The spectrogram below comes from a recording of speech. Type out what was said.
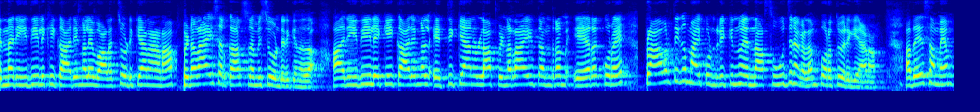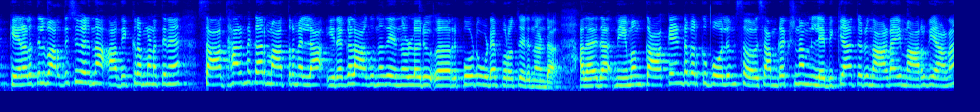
എന്ന രീതിയിലേക്ക് കാര്യങ്ങളെ വളച്ചൊടിക്കാനാണ് പിണറായി സർക്കാർ ശ്രമിച്ചുകൊണ്ടിരിക്കുന്നത്. ആ രീതിയിലേക്ക് കാര്യങ്ങൾ എത്തിക്കാനുള്ള പിണറായി തന്ത്രം ഏറെക്കുറെ പ്രാവർത്തികമായി കൊണ്ടിരിക്കുന്നു എന്ന സൂചനകളും പുറത്തു വരികയാണ്. അതേസമയം കേരളത്തിൽ വർദ്ധിച്ചു വരുന്ന അതിക്രമണത്തിന് സാധാരണക്കാർ മാത്രമല്ല ഇരകളാകുന്നത് എന്നുള്ളൊരു ഏഹ്, റിപ്പോർട്ട് കൂടെ പുറത്തു വരുന്നുണ്ട്. അതായത് നിയമം കാക്കേണ്ടവർക്ക് പോലും സംരക്ഷണം ലഭിക്കാത്തൊരു നാടായി മാറുകയാണ്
